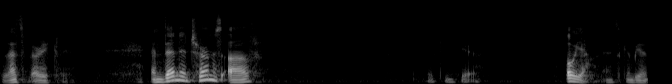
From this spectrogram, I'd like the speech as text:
So that's very clear. And then in terms of, looking here, oh yeah, it's going to be,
